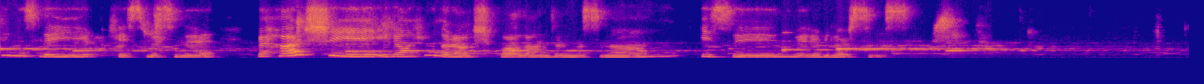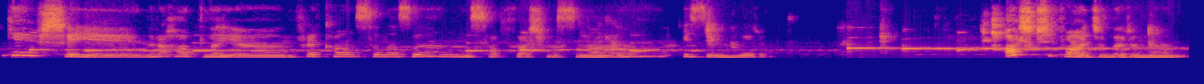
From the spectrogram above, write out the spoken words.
temizleyip kesmesine ve her şeyi ilahi olarak şifalandırmasına izin verebilirsiniz. Gevşeyin, rahatlayın, frekansınızın saflaşmasına izin verin. Aşk şifacılarının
